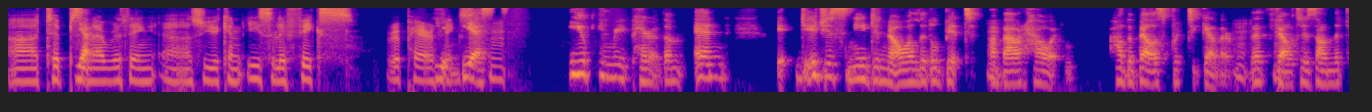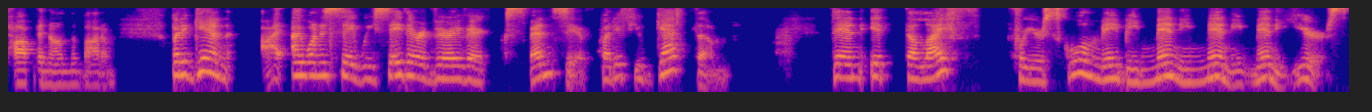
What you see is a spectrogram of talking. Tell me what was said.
uh, tips and everything, uh, so you can easily fix, repair Y- things. yes. Mm. you can repair them and it, you just need to know a little bit Mm. about how it how the bell is put together Mm, that mm. felt is on the top and on the bottom but again i i want to say we say they're very very expensive but if you get them then it the life for your school may be many many many years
